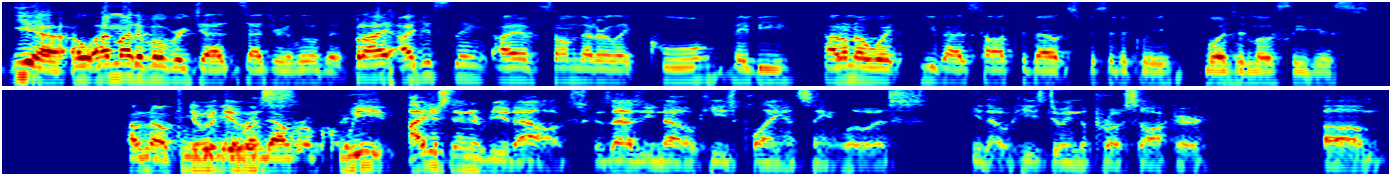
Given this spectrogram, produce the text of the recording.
yeah, I might have over exaggerated a little bit, but I I just think I have some that are like cool. Maybe I don't know what you guys talked about specifically. Was it mostly just I don't know. Can you it, give me a rundown was, real quick? We I just interviewed Alex because as you know, he's playing at St. Louis. You know, he's doing the pro soccer. Um,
